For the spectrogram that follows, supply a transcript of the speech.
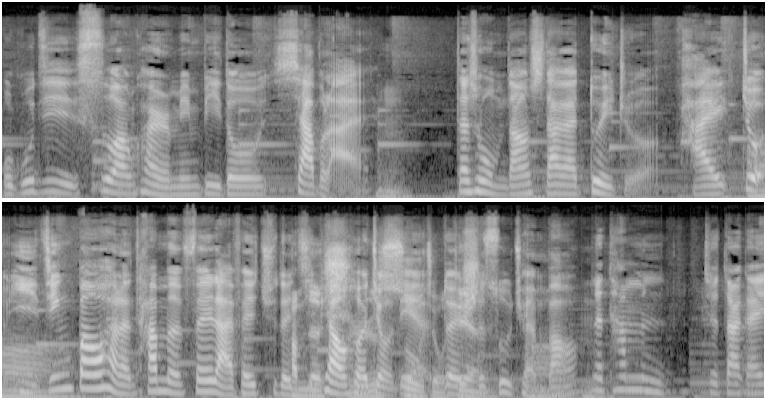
我估计四万块人民币都下不来。嗯，但是我们当时大概对折，还就已经包含了他们飞来飞去的机票和酒店，对，宿酒店食宿全包。啊那他们就大概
